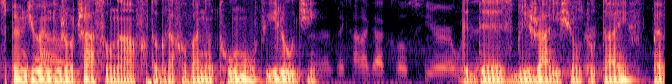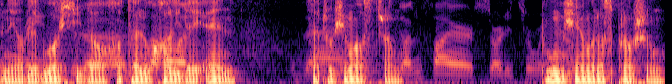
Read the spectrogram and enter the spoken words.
Spędziłem dużo czasu na fotografowaniu tłumów i ludzi. Gdy zbliżali się tutaj, w pewnej odległości do hotelu Holiday Inn, zaczął się ostrzał. Tłum się rozproszył.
